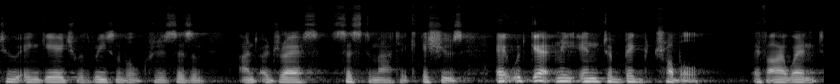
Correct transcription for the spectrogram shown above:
to engage with reasonable criticism and address systematic issues. It would get me into big trouble if I went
